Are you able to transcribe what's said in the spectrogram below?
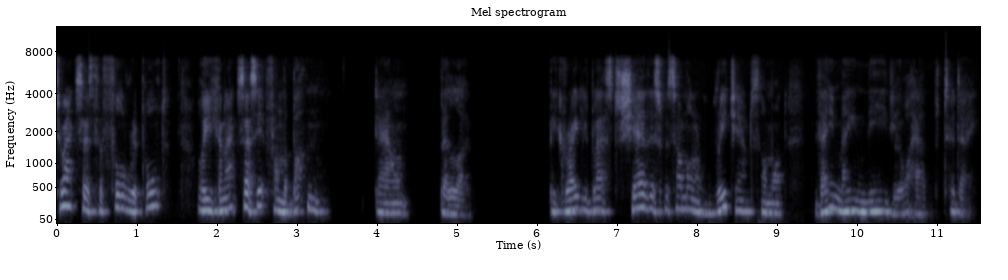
to access the full report, or you can access it from the button down below. Be greatly blessed. Share this with someone and reach out to someone. They may need your help today.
